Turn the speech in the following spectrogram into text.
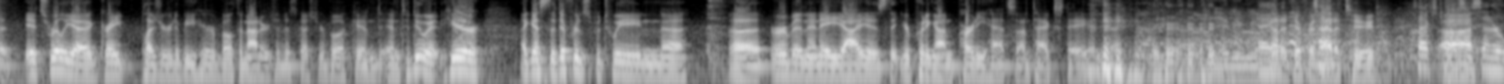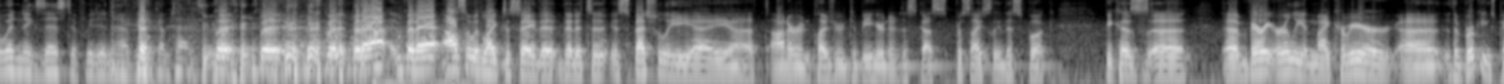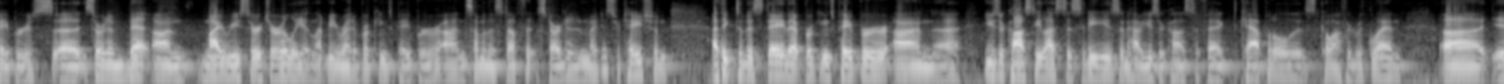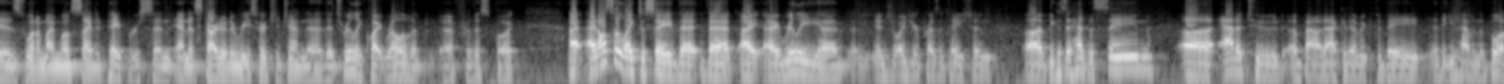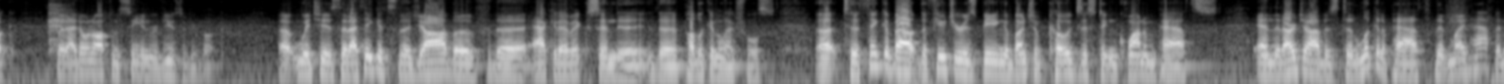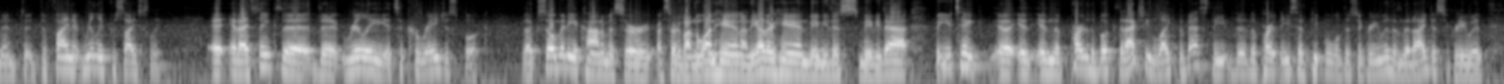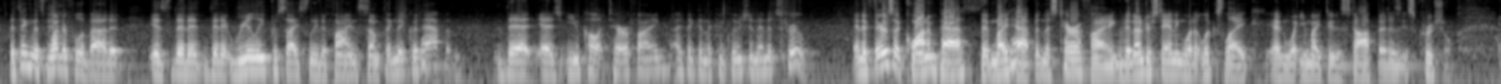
Uh, it's really a great pleasure to be here, both an honor to discuss your book and, and to do it here. I guess the difference between uh, uh, Urban and AEI is that you're putting on party hats on tax day, and uh, uh, maybe we've Hey, got a different tax- attitude. Tax Uh, Policy Center wouldn't exist if we didn't have the income tax. but, but, but, but, I, but I also would like to say that, that it's a, especially a uh, honor and pleasure to be here to discuss precisely this book because uh, very early in my career, uh, the Brookings papers uh, sort of bet on my research early and let me write a Brookings paper on some of the stuff that started in my dissertation. I think to this day that Brookings paper on uh, user cost elasticities and how user costs affect capital is co-authored with Glenn uh, is one of my most cited papers and, and it started a research agenda that's really quite relevant uh, for this book. I, would also like to say that, that I, I really enjoyed your presentation uh, because it had the same uh, attitude about academic debate that you have in the book, but I don't often see in reviews of your book, uh, which is that I think it's the job of the academics and the, the public intellectuals uh, to think about the future as being a bunch of coexisting quantum paths, and that our job is to look at a path that might happen and to define it really precisely. And I think that, that really it's a courageous book like so many economists are, are, sort of on the one hand, on the other hand, maybe this, maybe that. But you take uh, in, in, the part of the book that I actually like the best, the, the, the, part that you said people will disagree with and that I disagree with. The thing that's wonderful about it is that it that it really precisely defines something that could happen. That, as you call it, terrifying. I think in the conclusion, and it's true. And if there's a quantum path that might happen that's terrifying, then understanding what it looks like and what you might do to stop it is, is crucial.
